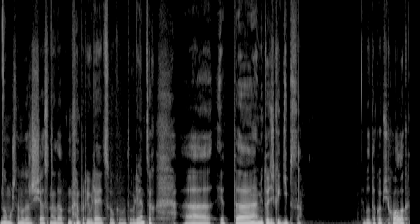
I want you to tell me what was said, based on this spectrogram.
ну, может, оно даже сейчас иногда проявляется у кого-то в лентах, а, это методика гипса. Это был такой психолог,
